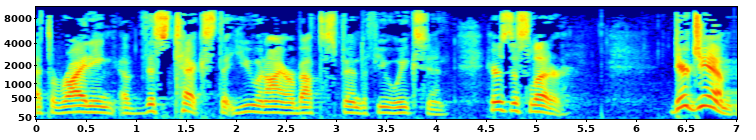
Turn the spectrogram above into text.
at the writing of this text that you and I are about to spend a few weeks in. Here's this letter Dear Jim,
